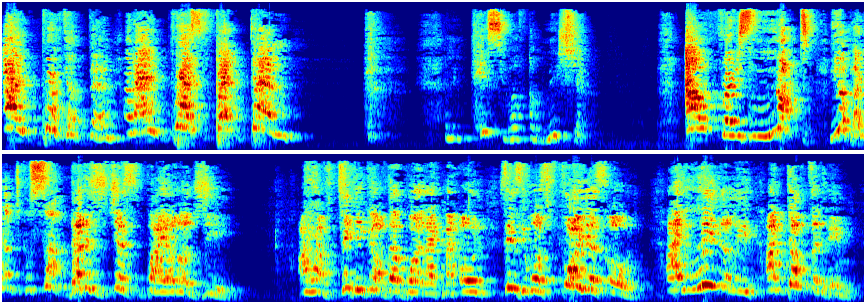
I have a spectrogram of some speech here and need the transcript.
I birthed them and I breastfed them. And in case you have amnesia, Alfred is not your biological son. That is just biology. I have taken care of that boy like my own since he was four years old. I legally adopted him.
